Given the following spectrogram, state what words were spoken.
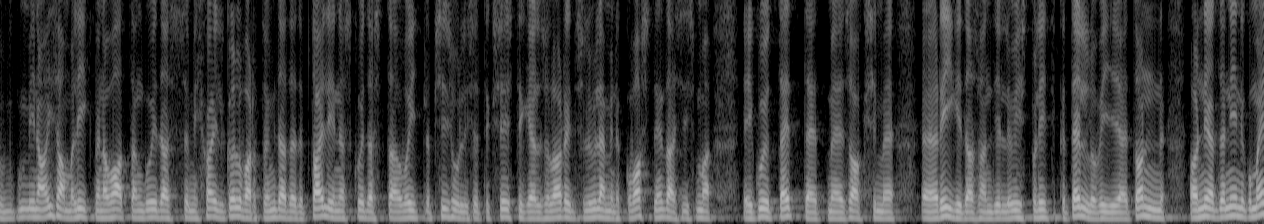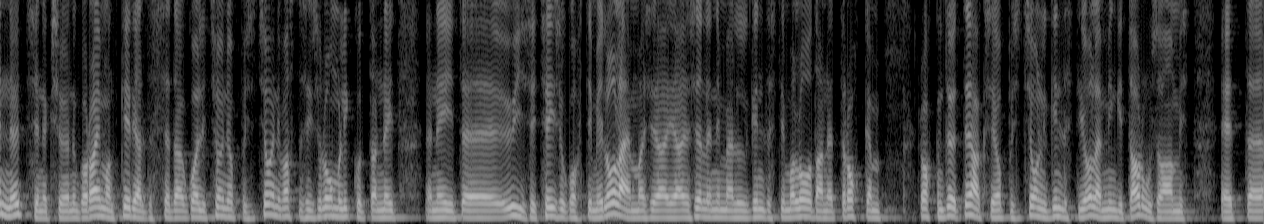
kui mina Isamaa liikmena vaatan, kuidas Mihhail Kõlvart või mida ta teeb Tallinnas, kuidas ta võitleb sisuliselt, eks eestikeelsele haridusele ülemineku vastu ja nii edasi, siis ma ei kujuta ette, et me saaksime äh, riigi tasandil ühist poliitikat ellu viia, et on, on nii-öelda nii nagu ma enne ütlesin, eks ju, nagu Raimond kirjeldas seda koalitsiooni-opositsiooni vastaseisu, loomulikult on neid, neid äh, ühiseid seisukohti meil olemas ja, ja selle nimel kindlasti ma loodan, et rohkem, rohkem tööd tehakse ja opositsioonil kindlasti ei ole mingit arusaamist, et, äh,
